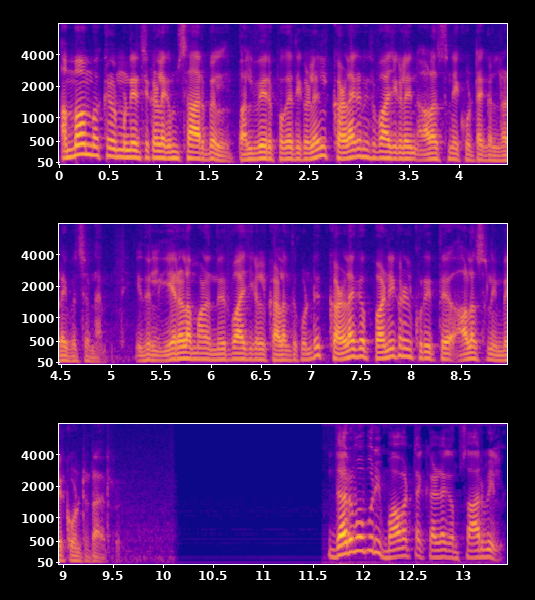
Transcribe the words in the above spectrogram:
அம்மா மக்கள் முன்னேற்றக் கழகம் சார்பில் பல்வேறு பகுதிகளில் கழக நிர்வாகிகளின் ஆலோசனைக் கூட்டங்கள் நடைபெற்றன. இதில் ஏராளமான நிர்வாகிகள் கலந்து கொண்டு கழக பணிகள் குறித்து ஆலோசனை மேற்கொண்டனர். தருமபுரி மாவட்ட கழகம் சார்பில்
